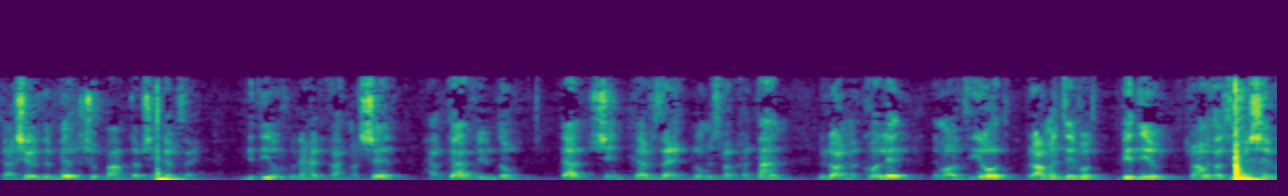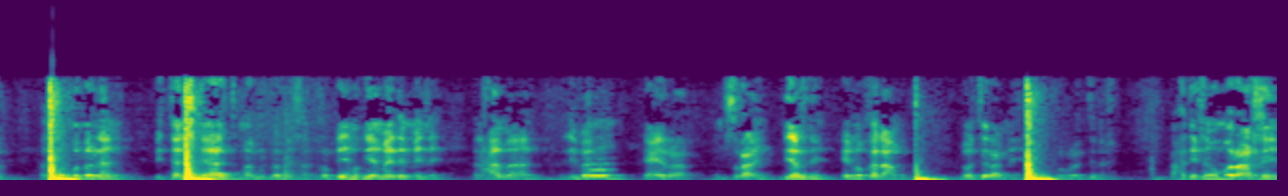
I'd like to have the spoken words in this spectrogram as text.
כאשר דבר שוב פעם תשכ"ז. בדיוק, כל אחד יקח מחשב, אחר כך ויבדוק. תשכ"ז, לא מספר קטן, ולא על מכולת, לא האותיות, ולא על התיבות. בדיוק, 727. הסוף אומר לנו, בתשכ"ת מר בברך. רבים מגיעים אלה מנה. מלחמה בלבנון, בעיראק, במצרים, בירדן. איך נוכל לעמוד? לא תרמה, לא ראיתי לכם. וחדיכם ומרעכם,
